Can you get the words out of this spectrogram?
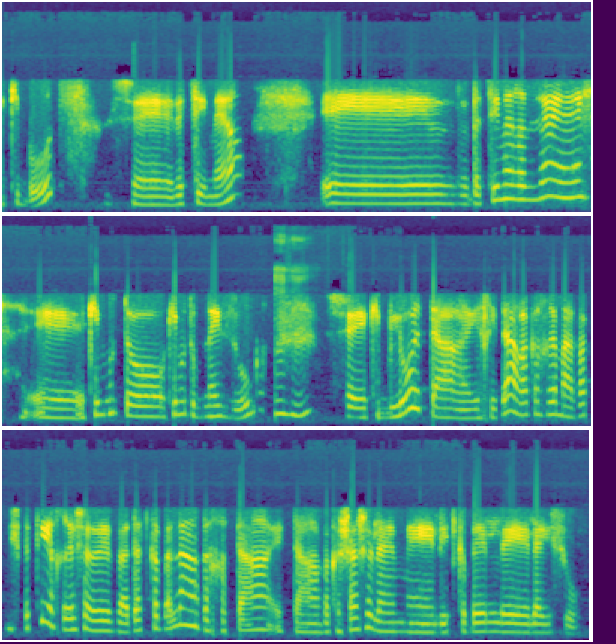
לקיבוץ, לצימר. אה, ובצימר הזה הקימו אותו, הקימו אותו בני זוג, mm-hmm. שקיבלו את היחידה רק אחרי מאבק משפטי, אחרי שוועדת קבלה דחתה את הבקשה שלהם להתקבל ליישוב.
